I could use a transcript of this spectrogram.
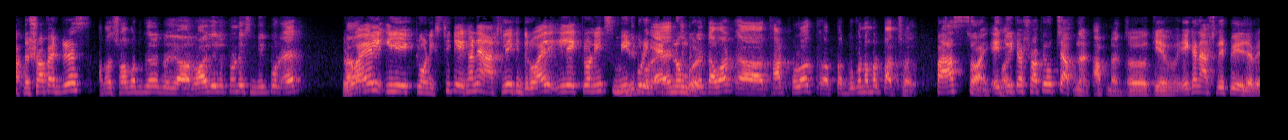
আপনার শপ অ্যাড্রেস আমার সব রয়্যাল ইলেকট্রনিক্স মিরপুর এক। রয়্যাল ইলেকট্রনিক্স ঠিক এখানে আসলে কিন্তু রয়্যাল ইলেকট্রনিক্স মিরপুর এক নম্বর। টাওয়ার থার্ড ফ্লোর দোকান নম্বর পাঁচ ছয়। পাঁচ ছয় এই দুইটা শপে হচ্ছে আপনার? আপনার ওকে এখানে আসলে পেয়ে যাবেন।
